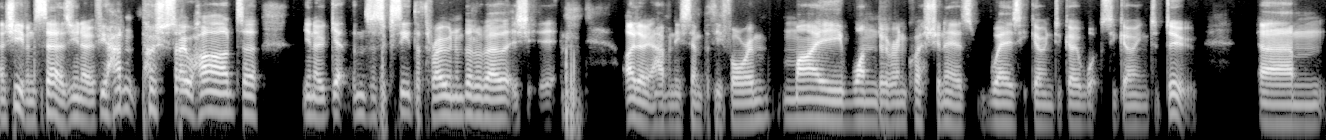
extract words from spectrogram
And she even says, you know, if you hadn't pushed so hard to, you know, get them to succeed the throne and blah blah blah. She, I don't have any sympathy for him. My wonder and question is, where's he going to go? What's he going to do? Um,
